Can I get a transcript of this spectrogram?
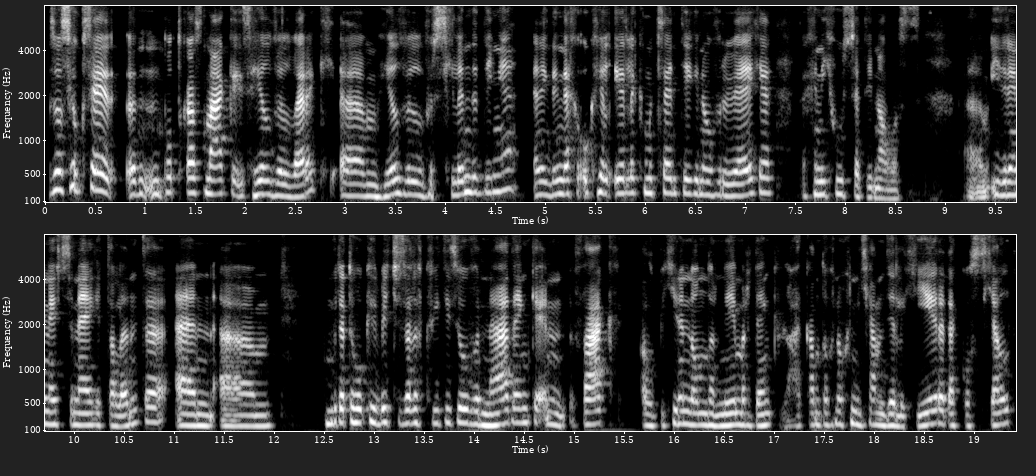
zoals je ook zei, een, podcast maken is heel veel werk. Um, heel veel verschillende dingen. En ik denk dat je ook heel eerlijk moet zijn tegenover je eigen, dat je niet goed zet in alles. Um, iedereen heeft zijn eigen talenten. En um, moet daar toch ook een beetje zelf kritisch over nadenken. En vaak als beginnende ondernemer denk ja, ik kan toch nog niet gaan delegeren, dat kost geld.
